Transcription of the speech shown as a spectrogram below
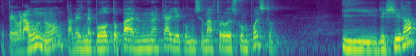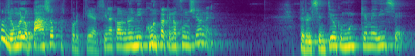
o peor aún, ¿no? Tal vez me puedo topar en una calle con un semáforo descompuesto y decir, ah, pues yo me lo paso, pues porque al fin y al cabo no es mi culpa que no funcione. Pero el sentido común, ¿qué me dice?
